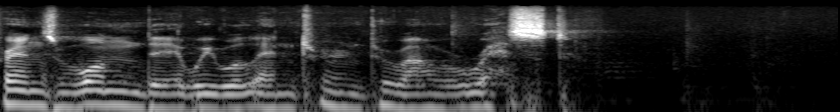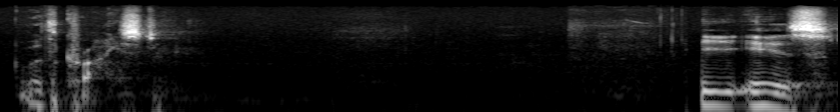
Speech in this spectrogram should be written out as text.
Friends, one day we will enter into our rest with Christ. He is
